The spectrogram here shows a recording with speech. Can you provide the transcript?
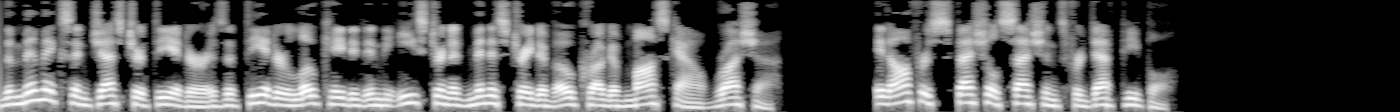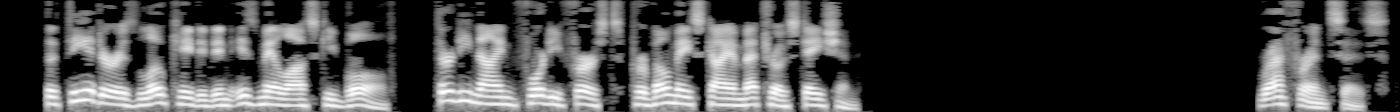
The Mimics and Gesture Theater is a theater located in the Eastern Administrative Okrug of Moscow, Russia. It offers special sessions for deaf people. The theater is located in Ismailovsky Boulevard. 3941st, Pervomayskaya Metro Station. References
